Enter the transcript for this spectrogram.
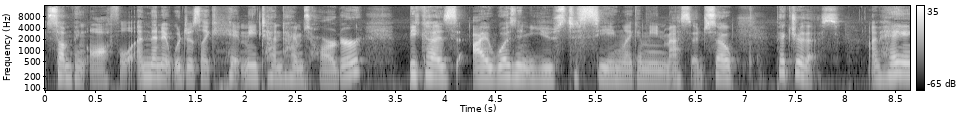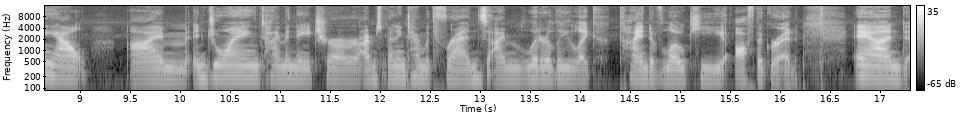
something awful. And then it would just like hit me 10 times harder because I wasn't used to seeing like a mean message. So picture this I'm hanging out. I'm enjoying time in nature. I'm spending time with friends. I'm literally like kind of low key off the grid. And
